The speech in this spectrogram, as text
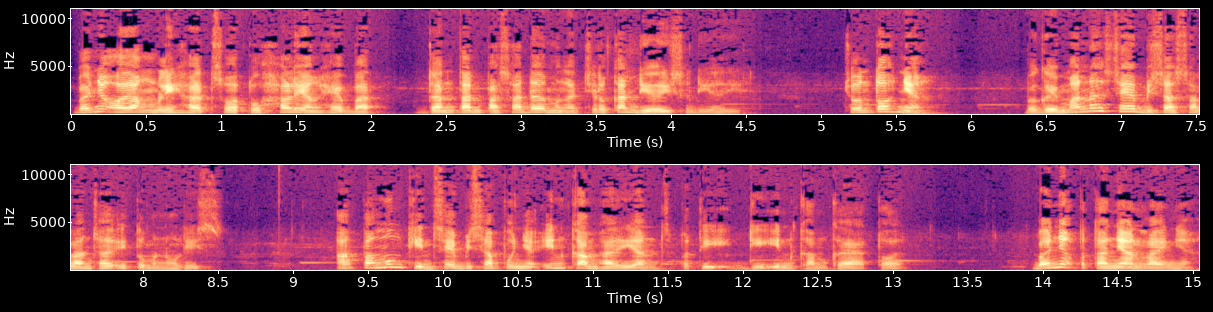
Banyak orang melihat suatu hal yang hebat dan tanpa sadar mengecilkan diri sendiri. Contohnya, bagaimana saya bisa selancar itu menulis? Apa mungkin saya bisa punya income harian seperti di income creator? Banyak pertanyaan lainnya.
